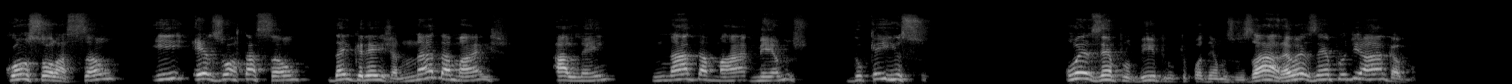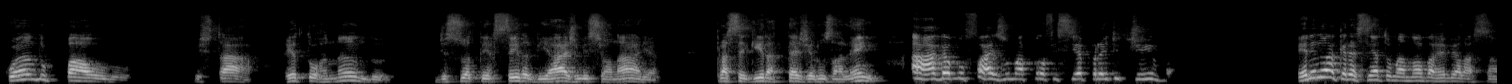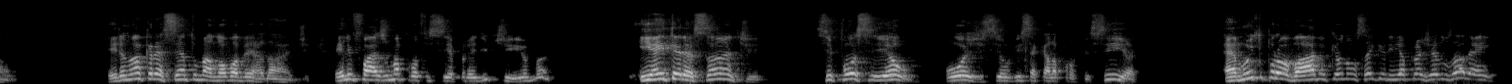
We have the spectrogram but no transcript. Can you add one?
consolação e exortação da igreja. Nada mais além nada mais, menos do que isso. Um exemplo bíblico que podemos usar é o exemplo de Ágabo. Quando Paulo está retornando de sua terceira viagem missionária para seguir até Jerusalém, Ágabo faz uma profecia preditiva. Ele não acrescenta uma nova revelação. Ele não acrescenta uma nova verdade. Ele faz uma profecia preditiva e é interessante, se fosse eu hoje, se eu visse aquela profecia, é muito provável que eu não seguiria para Jerusalém,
